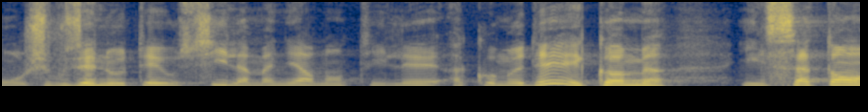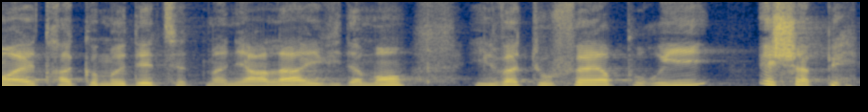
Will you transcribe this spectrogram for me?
Bon, je vous ai noté aussi la manière dont il est accommodé, et comme il s'attend à être accommodé de cette manière-là, évidemment, il va tout faire pour y échapper.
